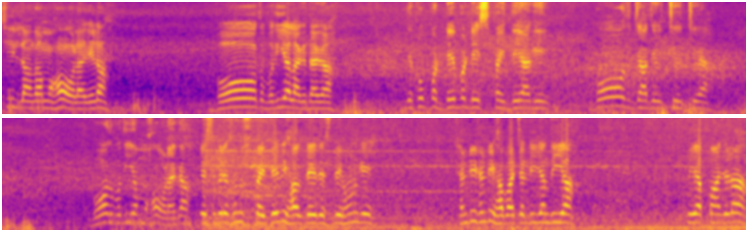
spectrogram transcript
ਝੀਲਾਂ ਦਾ ਮਾਹੌਲ ਹੈ ਜਿਹੜਾ। ਬਹੁਤ ਵਧੀਆ ਲੱਗਦਾ ਹੈਗਾ। ਦੇਖੋ ਵੱਡੇ ਵੱਡੇ ਸਫੈਦੇ ਗਏ ਬਹੁਤ ਜ਼ਿਆਦਾ ਉੱਚੇ ਉੱਚੇ ਆ। ਬਹੁਤ ਵਧੀਆ ਮਾਹੌਲ ਹੈਗਾ। ਇਸ ਵੇਲੇ ਤੁਹਾਨੂੰ ਸਫੈਦੇ ਵੀ ਹਲਦੇ ਦਿਸਦੇ ਹੋਣਗੇ। ਠੰਡੀ ਠੰਡੀ ਹਵਾ ਚੱਲੀ ਜਾਂਦੀ ਆ। ਤੇ ਆਪਾਂ ਜਿਹੜਾ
